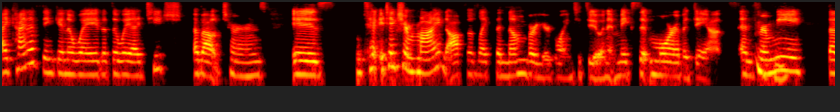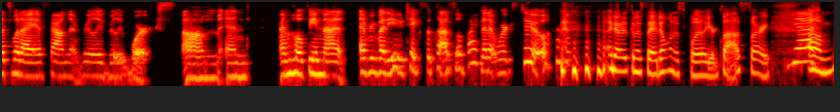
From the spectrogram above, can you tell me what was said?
I kind of think in a way that the way I teach about turns is t- it takes your mind off of like the number you're going to do and it makes it more of a dance. And for mm-hmm. me, that's what I have found that really, really works. Um, and I'm hoping that everybody who takes the class will find that it works too. I know I was going to say I don't want to spoil your class. Sorry. Yeah. Um,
